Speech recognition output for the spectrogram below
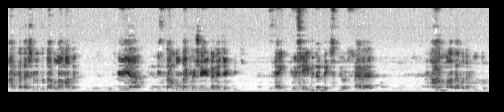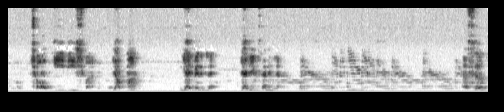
Arkadaşımızı da bulamadık. Güya İstanbul'da köşeyi dönecektik. Sen köşeyi mi dönmek istiyorsun? Evet. Tam adamını buldum. Çok iyi bir iş var. Yapma. Gel benimle. Geleyim seninle. Nasıl?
